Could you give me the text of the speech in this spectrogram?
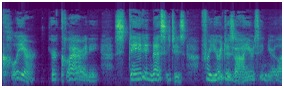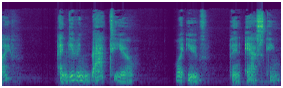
clear, your clarity, stated messages for your desires in your life and giving back to you what you've been asking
